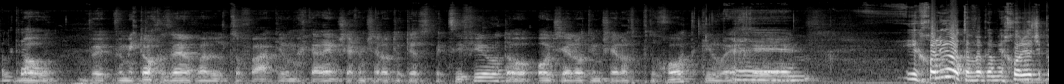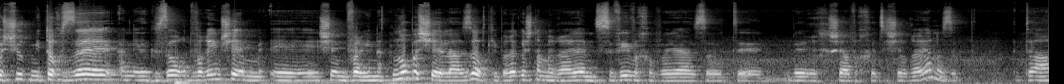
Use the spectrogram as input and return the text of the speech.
אבל כן. ברור. ו- ומתוך זה אבל צופה כאילו מחקרי המשך עם שאלות יותר ספציפיות, או עוד שאלות עם שאלות פתוחות, כאילו איך... אה, יכול להיות, אבל גם יכול להיות שפשוט מתוך זה אני אגזור דברים שהם, אה, שהם כבר יינתנו בשאלה הזאת, כי ברגע שאתה מראיין סביב החוויה הזאת אה, בערך שעה וחצי של ראיון, אז אתה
